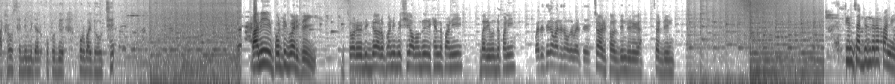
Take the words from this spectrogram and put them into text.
আঠারো সেন্টিমিটার উপর দিয়ে প্রবাহিত হচ্ছে। পানি প্রত্যেক বাড়িতেই। চরে ওদিক দিয়ে আরও পানি বেশি আমাদের এখানে পানি বাড়ির মধ্যে পানি। বাড়ি থেকে পানি তোমাদের বাড়িতে? চার পাঁচ দিন ধরে চার দিন। তিন চার দিন ধরে পানি।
